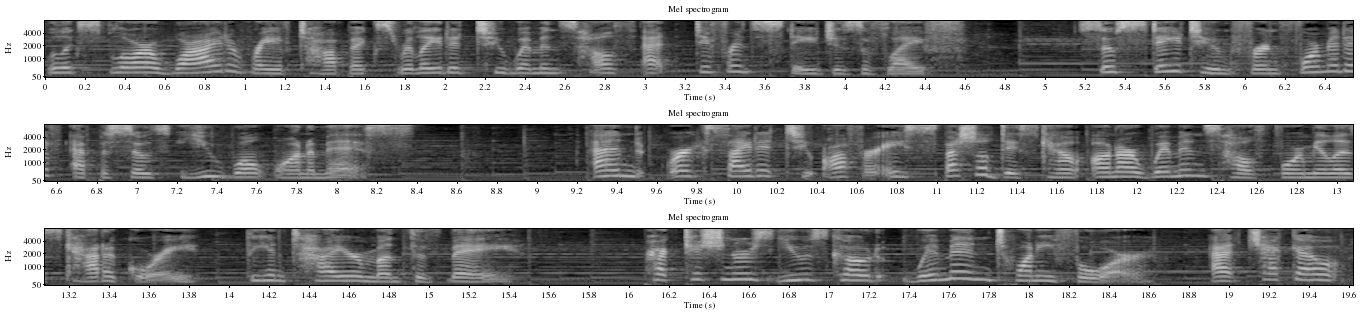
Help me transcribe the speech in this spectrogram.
We'll explore a wide array of topics related to women's health at different stages of life. So stay tuned for informative episodes you won't want to miss. And we're excited to offer a special discount on our women's health formulas category the entire month of May. Practitioners use code WOMEN24 at checkout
